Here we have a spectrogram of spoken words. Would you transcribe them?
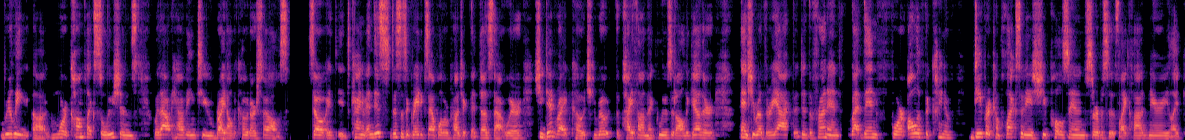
really uh, more complex solutions without having to write all the code ourselves. So it, it kind of, and this, this is a great example of a project that does that where she did write code. She wrote the Python that glues it all together and she wrote the React that did the front end. But then for all of the kind of deeper complexities, she pulls in services like Cloudinary, like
